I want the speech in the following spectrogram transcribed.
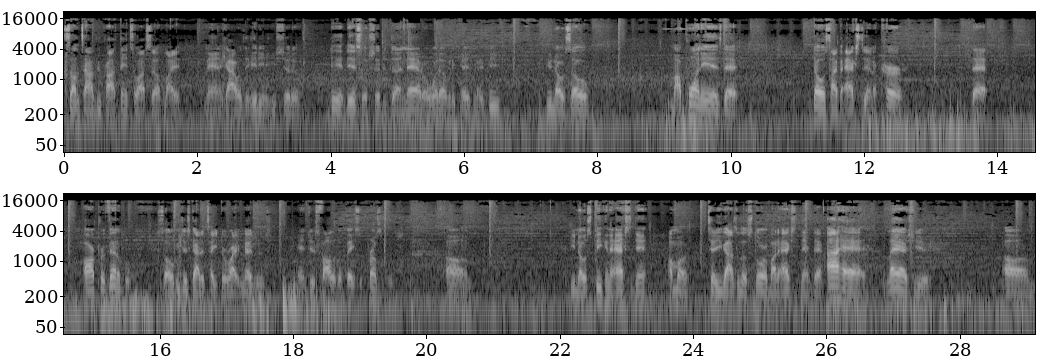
sometimes we probably think to ourselves like man the guy was an idiot he should have did this or should have done that or whatever the case may be you know so my point is that those type of accidents occur that are preventable. So we just got to take the right measures and just follow the basic principles. Um, you know speaking of accident i'm gonna tell you guys a little story about an accident that i had last year. Um,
